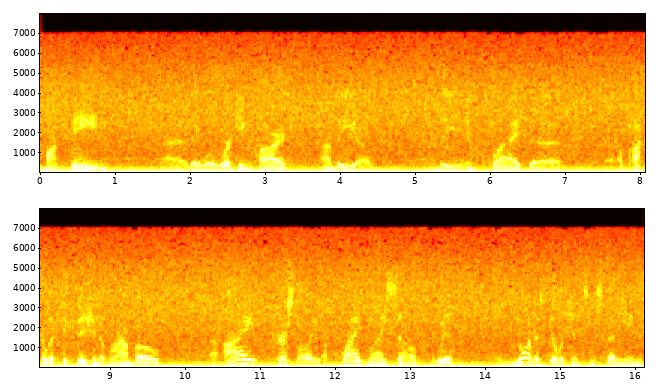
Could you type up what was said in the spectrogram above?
Montaigne. Uh, they were working hard on the uh, on the implied apocalyptic vision of. Uh, I personally applied myself with enormous diligence in studying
